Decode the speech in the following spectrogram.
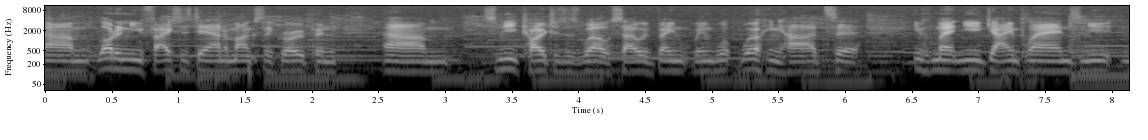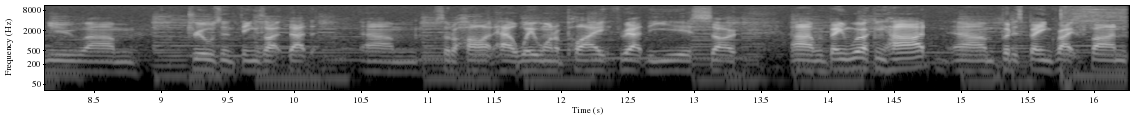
Um, a lot of new faces down amongst the group and um, some new coaches as well. So we've been, been working hard to implement new game plans, new, new um, drills and things like that, um, sort of highlight how we want to play throughout the year. So um, we've been working hard, um, but it's been great fun.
